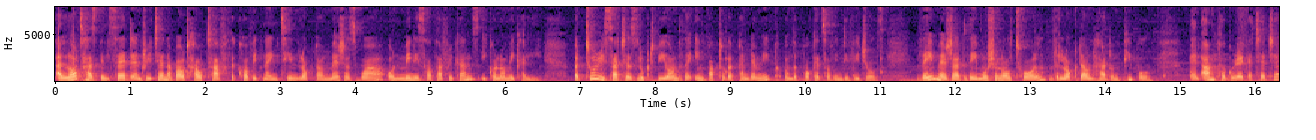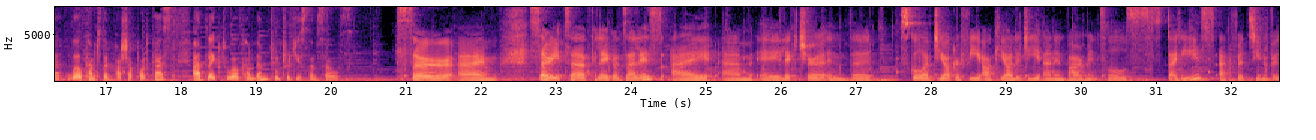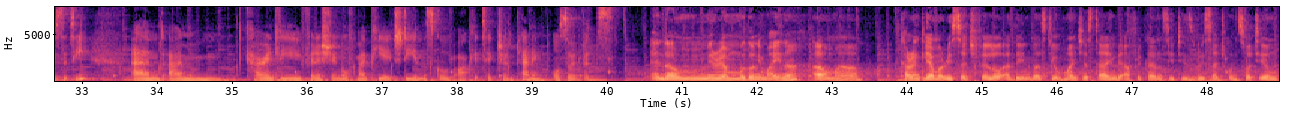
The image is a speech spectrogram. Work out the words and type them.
A lot has been said and written about how tough the COVID 19 lockdown measures were on many South Africans economically. But two researchers looked beyond the impact of the pandemic on the pockets of individuals. They measured the emotional toll the lockdown had on people. And I'm Kagure Gacheche. Welcome to the Pasha podcast. I'd like to welcome them to introduce themselves. So, I'm Sarita Pillay Gonzalez. I am a lecturer in the School of Geography, Archaeology, and Environmental Studies at Wits University. And I'm currently finishing off my PhD in the School of Architecture and Planning, also at Wits. And I'm Miriam Modoni Maina. I'm a, currently, I'm a research fellow at the University of Manchester in the African Cities Research Consortium.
